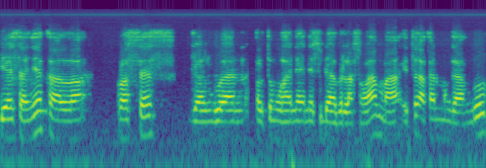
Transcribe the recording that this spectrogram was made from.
biasanya kalau proses gangguan pertumbuhannya ini sudah berlangsung lama, itu akan mengganggu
